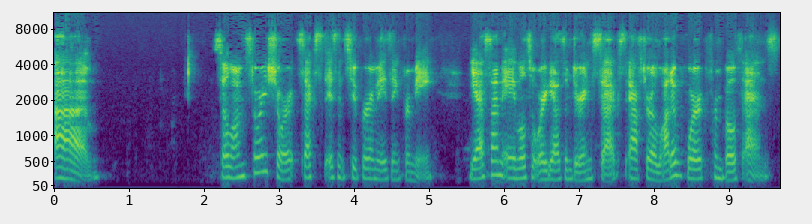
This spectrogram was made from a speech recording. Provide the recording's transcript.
Um, so, long story short, sex isn't super amazing for me. Yes, I'm able to orgasm during sex after a lot of work from both ends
